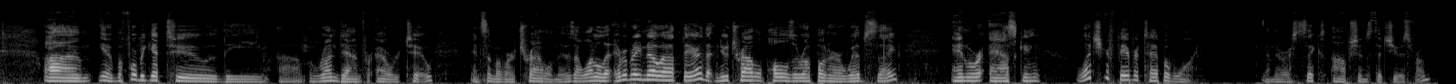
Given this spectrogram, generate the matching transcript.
um, you know, before we get to the um, rundown for hour two and some of our travel news, I want to let everybody know out there that new travel polls are up on our website, and we're asking, what's your favorite type of wine? And there are six options to choose from.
